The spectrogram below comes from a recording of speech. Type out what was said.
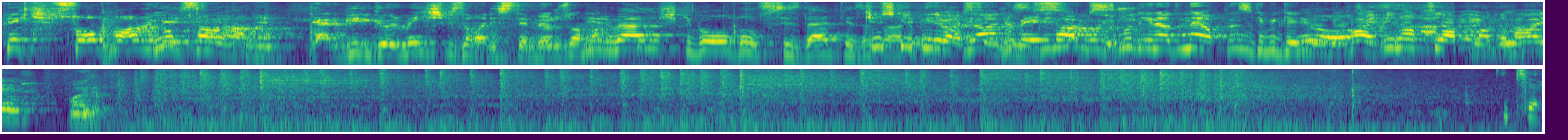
Peki son puan Rümeysa'dan. yani. Yani bir görmeyi hiçbir zaman istemiyoruz ama. Bir vermiş gibi oldunuz siz de herkese. Keşke zaten. bir Yani verseydiniz. Rümeysa, bilmiyorum siz buyur. bunu inadına yaptığınız gibi geliyor Yok, gerçekten. Hayır inat yapmadım. Hayır. Buyurun. İki.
